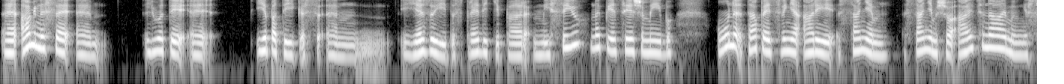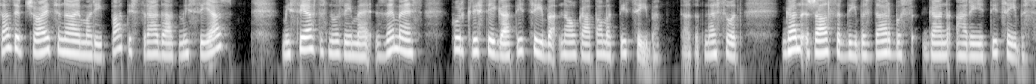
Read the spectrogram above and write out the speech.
E, Agnese ļoti iepatīkas um, jezuītu sprediķi par misiju nepieciešamību, un tāpēc viņa arī saņem, saņem šo aicinājumu, viņa sadzird šo aicinājumu arī pati strādāt misijās. Misijās tas nozīmē zemēs, kur kristīgā ticība nav kā pamatticība. Tātad nesot gan žēlsirdības darbus, gan arī ticības,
